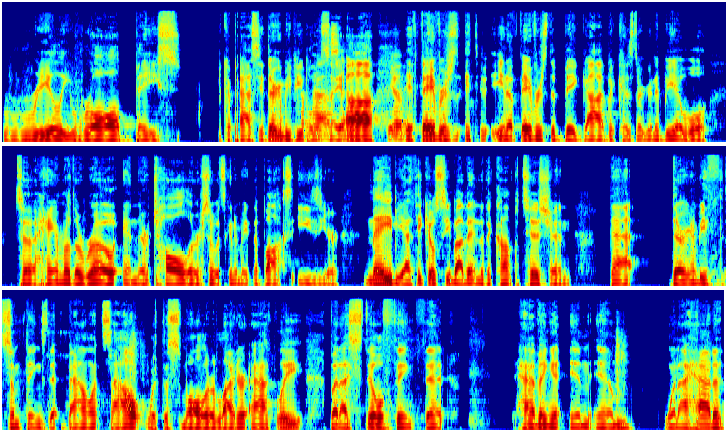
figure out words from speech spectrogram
really raw base capacity. There're going to be people that say, Capacity. "Uh, Yeah. it favors it you know favors the big guy because they're going to be able to hammer the row and they're taller so it's going to make the box easier maybe i think you'll see by the end of the competition that there are going to be th- some things that balance out with the smaller lighter athlete but i still think that having an mm when i had a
